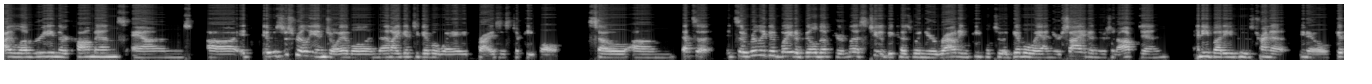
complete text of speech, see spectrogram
I love reading their comments, and uh, it, it was just really enjoyable. And then I get to give away prizes to people. So um, that's a it's a really good way to build up your list too, because when you're routing people to a giveaway on your site and there's an opt-in, anybody who's trying to you know get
